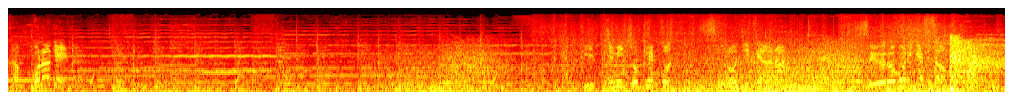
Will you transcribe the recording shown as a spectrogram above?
かっぽげ。一致みちょけっこスロジジアなスロボリゲット。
